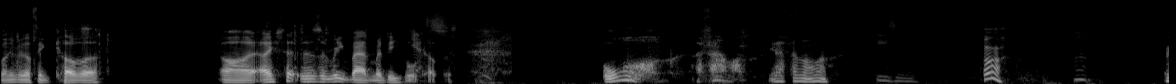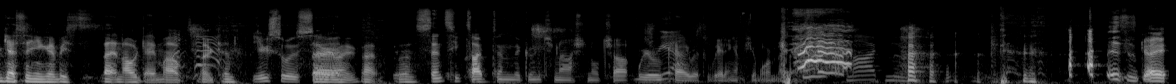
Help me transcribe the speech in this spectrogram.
not even nothing cover. Uh, I said there's a really bad medieval covers. Oh, I found one. Yeah, I found the one. Easily. Oh. I'm guessing you're going to be setting our game up, Loken. Yoso has So, uh, said right, since he typed in the Goon International chart, we're okay with waiting a few more minutes. This is great.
